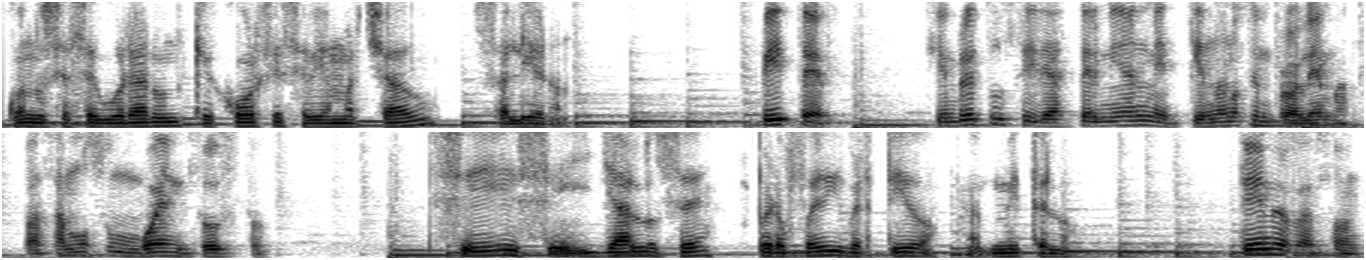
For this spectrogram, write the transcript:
Cuando se aseguraron que Jorge se había marchado, salieron. Peter, siempre tus ideas terminan metiéndonos en problemas. Pasamos un buen susto. Sí, sí, ya lo sé, pero fue divertido, admítelo. Tienes razón.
